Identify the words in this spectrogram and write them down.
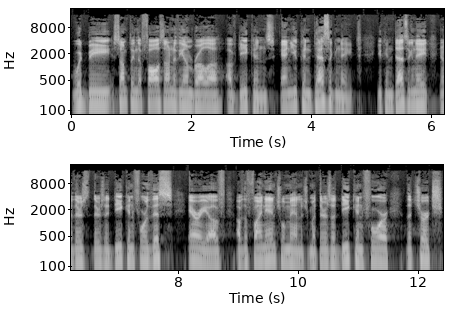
would be something that falls under the umbrella of deacons, and you can designate you can designate, you know, there's, there's a deacon for this area of, of the financial management. There's a deacon for the church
